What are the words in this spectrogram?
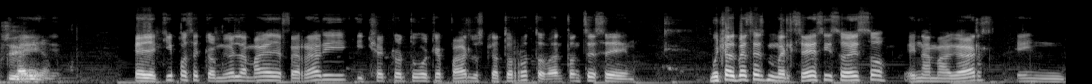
Sí. Eh, el equipo se comió la magia de Ferrari y Checo tuvo que pagar los platos rotos. Entonces, eh, muchas veces Mercedes hizo eso en amagar, en,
